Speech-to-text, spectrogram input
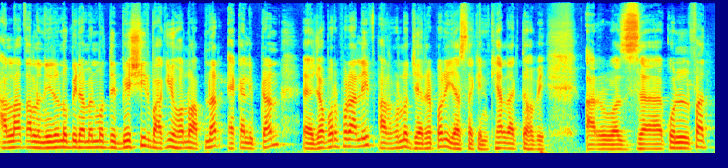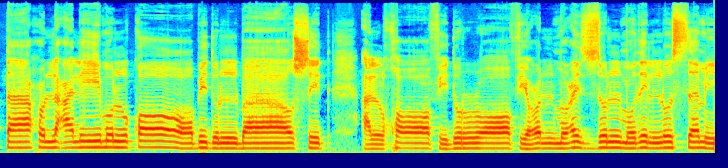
আল্লাহ তাআলা নিরানব্বই নামের মধ্যে বেশিরভাগই হলো আপনার একালিফ টান জবর পরে আলিফ আর হলো জেরের পরে ইয়াসাকিন। খেয়াল রাখতে হবে। আর আলিমুল কবিদুল বাসিত, আল খাফিদুর রাফিউল মুইজ্জুল মুযিল্লুস সামি'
